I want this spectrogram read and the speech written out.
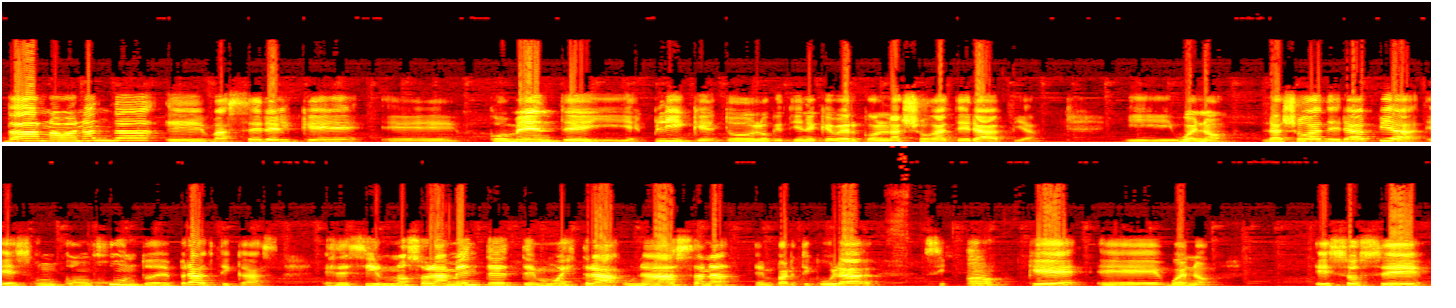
Dada Arnabananda eh, va a ser el que eh, comente y explique todo lo que tiene que ver con la yoga terapia. Y bueno, la yoga terapia es un conjunto de prácticas, es decir, no solamente te muestra una asana en particular, sino que, eh, bueno, eso se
